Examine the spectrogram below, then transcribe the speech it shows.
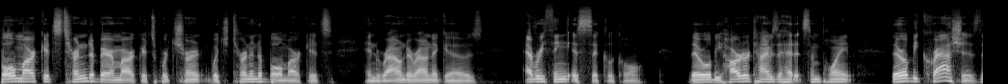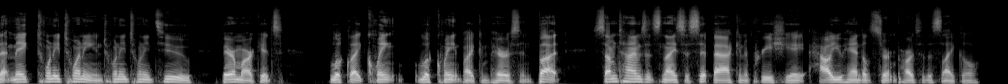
Bull markets turn into bear markets, which turn, which turn into bull markets, and round and round it goes. Everything is cyclical. There will be harder times ahead at some point. There will be crashes that make 2020 and 2022 bear markets look like quaint, look quaint by comparison. But sometimes it's nice to sit back and appreciate how you handled certain parts of the cycle.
